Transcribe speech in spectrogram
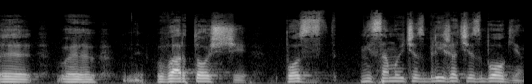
y, y, wartości. Post niesamowicie zbliża cię z Bogiem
